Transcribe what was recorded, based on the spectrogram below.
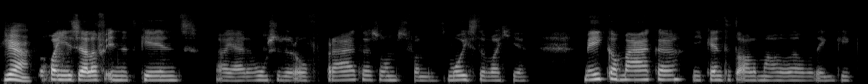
Ja, van jezelf in het kind. Nou ja, hoe ze erover praten soms. Van het mooiste wat je mee kan maken. Je kent het allemaal wel, denk ik.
